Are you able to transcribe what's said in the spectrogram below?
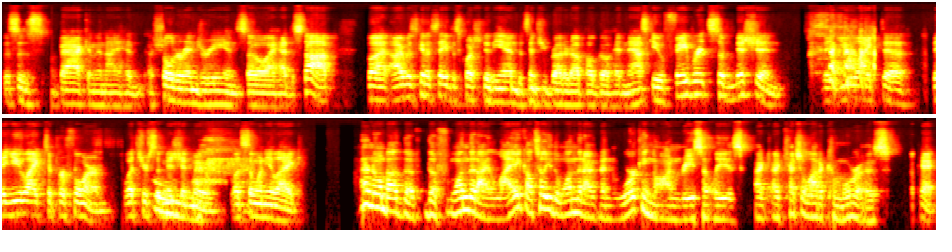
this is back and then i had a shoulder injury and so i had to stop. But i was going to save this question to the end but since you brought it up i'll go ahead and ask you. Favorite submission that you like to that you like to perform? What's your submission Ooh. move? What's the one you like? I don't know about the the one that I like. I'll tell you the one that I've been working on recently is I, I catch a lot of Kimuras Okay.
